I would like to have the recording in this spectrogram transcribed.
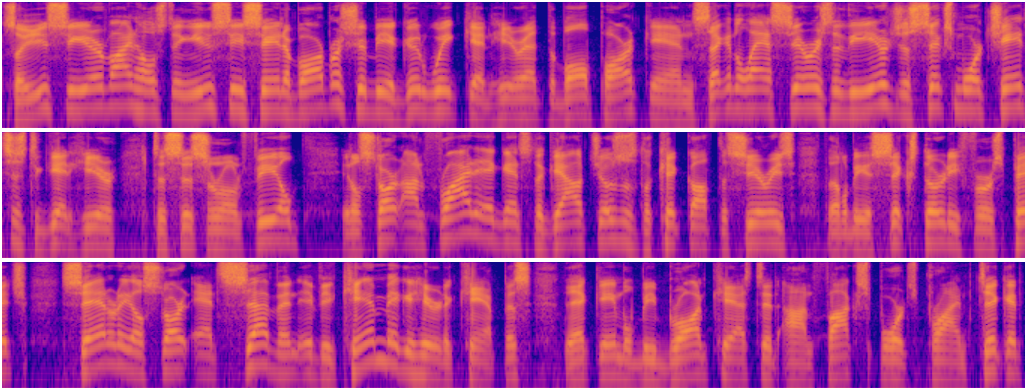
So UC Irvine hosting UC Santa Barbara should be a good weekend here at the ballpark. And second to last series of the year, just six more chances to get here to Cicerone Field. It'll start on Friday against the Gauchos as they'll kick off the series. That'll be a 6.30 first pitch. Saturday will start at 7. If you can make it here to campus, that game will be broadcasted on Fox Sports Prime Ticket.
